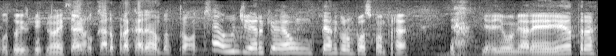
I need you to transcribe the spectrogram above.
ou 2 bilhões? sei lá. Terno caro pra caramba? Pronto. É um dinheiro que é um terno que eu não posso comprar. E aí o Homem-Aranha entra,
